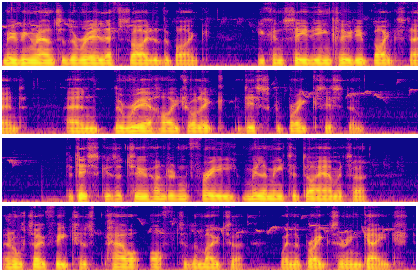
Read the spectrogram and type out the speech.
Moving round to the rear left side of the bike you can see the included bike stand and the rear hydraulic disc brake system. The disc is a 203mm diameter and also features power off to the motor when the brakes are engaged,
